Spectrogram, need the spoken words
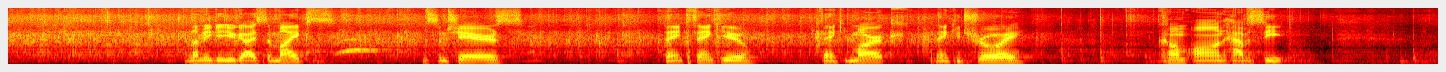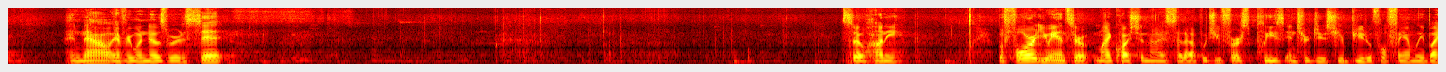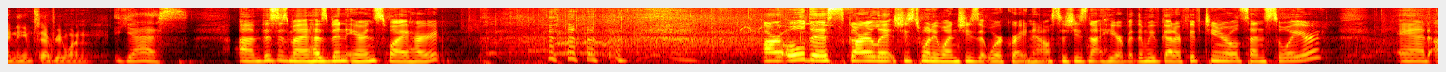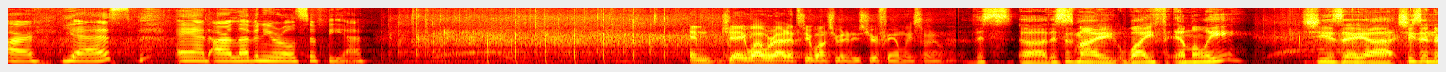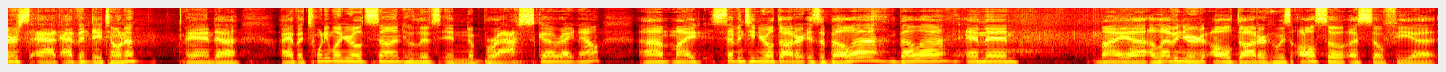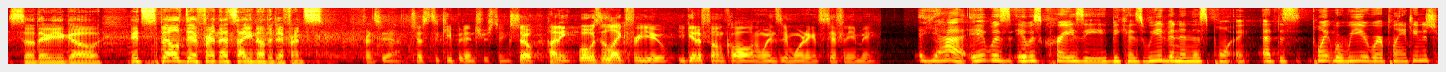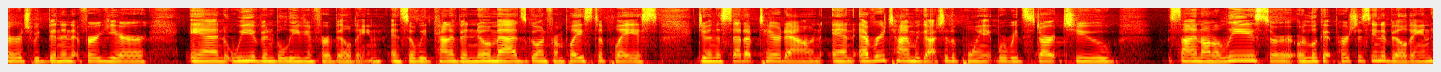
And let me get you guys some mics and some chairs. Thank, thank you. Thank you, Mark. Thank you, Troy. Come on, have a seat. And now everyone knows where to sit. So, honey, before you answer my question that I set up, would you first please introduce your beautiful family by name to everyone? Yes. Um, this is my husband, Aaron Swihart. Our oldest, Scarlett, she's 21. She's at work right now, so she's not here. But then we've got our 15 year old son, Sawyer, and our, yes, and our 11 year old, Sophia. And Jay, while we're at it, too, why don't you introduce your family? So this uh, this is my wife Emily. She is a uh, she's a nurse at Advent Daytona, and uh, I have a 21 year old son who lives in Nebraska right now. Um, my 17 year old daughter, Isabella, Bella, and then my 11 uh, year old daughter, who is also a Sophia. So there you go. It's spelled different. That's how you know the difference. Difference, yeah, just to keep it interesting. So, honey, what was it like for you? You get a phone call on a Wednesday morning. It's Tiffany and me. Yeah, it was it was crazy because we had been in this point at this point where we were planting a church. We'd been in it for a year, and we have been believing for a building. And so we'd kind of been nomads, going from place to place, doing the setup, tear down. And every time we got to the point where we'd start to sign on a lease or, or look at purchasing a building,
